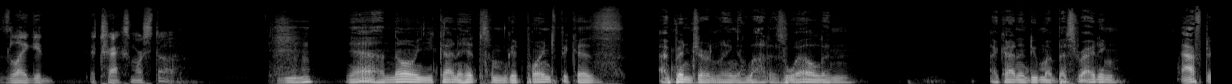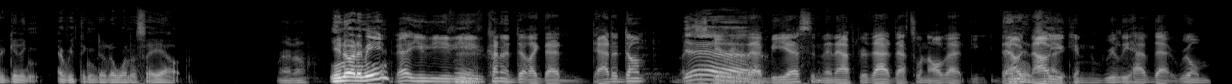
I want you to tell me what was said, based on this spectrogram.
is like it attracts more stuff. Mm-hmm. Yeah, no, you kind of hit some good points because I've been journaling a lot as well, and I kind of do my best writing after getting everything that I want to say out. Right on. You know what I mean? Yeah, you you, Yeah. you kind of like that data dump. Like just get rid of that BS, and then after that, that's when all that you, now it's now you can really have that real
